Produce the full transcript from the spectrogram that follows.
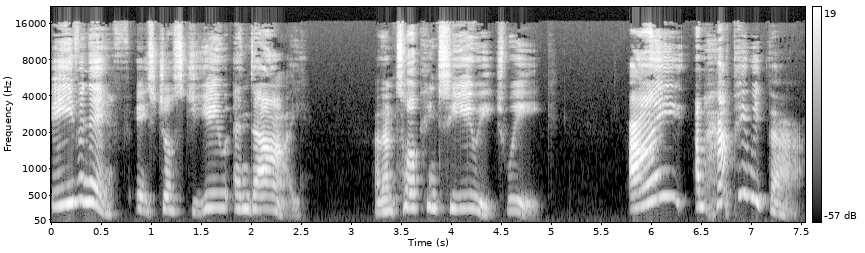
even if it's just you and I, and I'm talking to you each week, I am happy with that.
